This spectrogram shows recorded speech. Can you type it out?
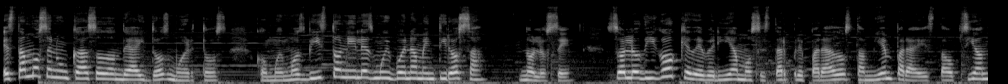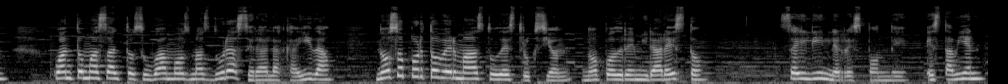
Estamos en un caso donde hay dos muertos. Como hemos visto, Neil es muy buena mentirosa. No lo sé. Solo digo que deberíamos estar preparados también para esta opción. Cuanto más alto subamos, más dura será la caída. No soporto ver más tu destrucción, no podré mirar esto. Ceylin le responde, Está bien,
